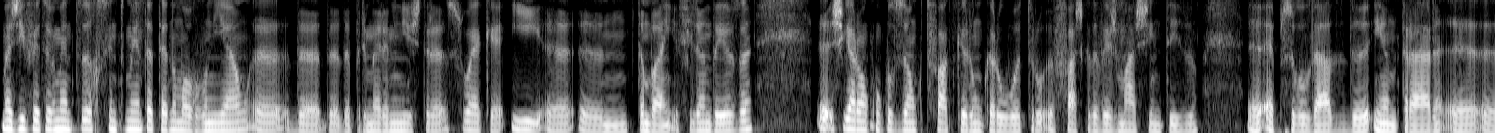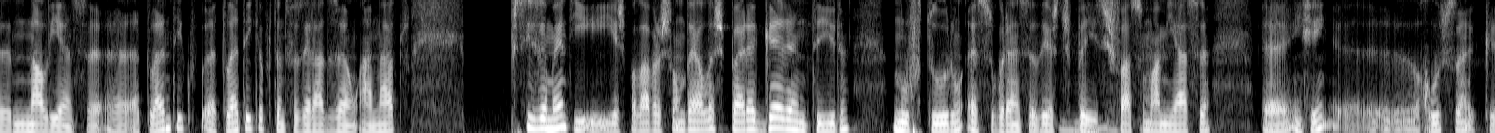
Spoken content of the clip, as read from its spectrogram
mas efetivamente, recentemente, até numa reunião uh, da, da, da primeira-ministra sueca e uh, um, também finlandesa, chegaram à conclusão que, de facto, quer um, quer o outro, faz cada vez mais sentido a possibilidade de entrar na Aliança Atlântico, Atlântica, portanto, fazer a adesão à NATO precisamente, e, e, as palavras são delas, para garantir no futuro a segurança destes uhum. países face a uma ameaça. Enfim, russa, que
